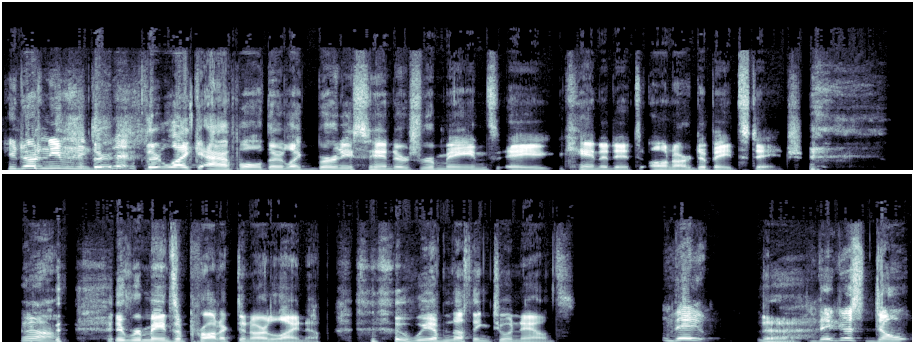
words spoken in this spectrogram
He doesn't even They're, exist. they're like Apple. They're like Bernie Sanders remains a candidate on our debate stage. Yeah. it remains a product in our lineup. we have nothing to announce. They Ugh. they just don't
